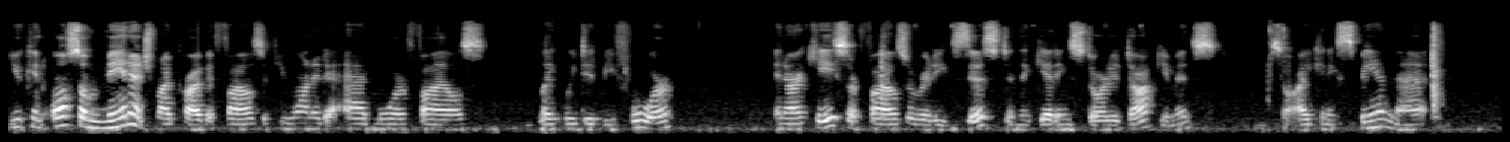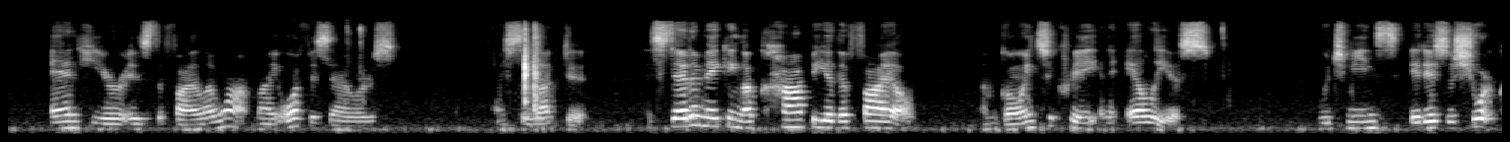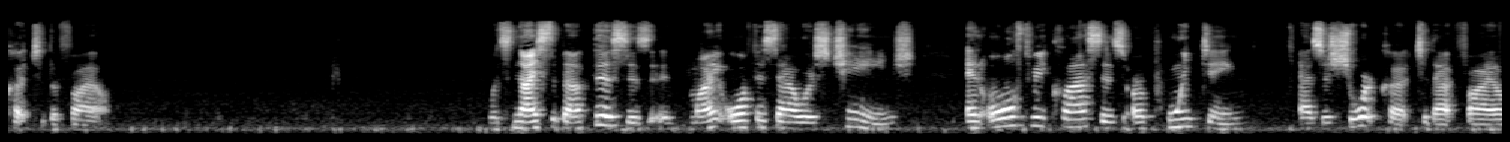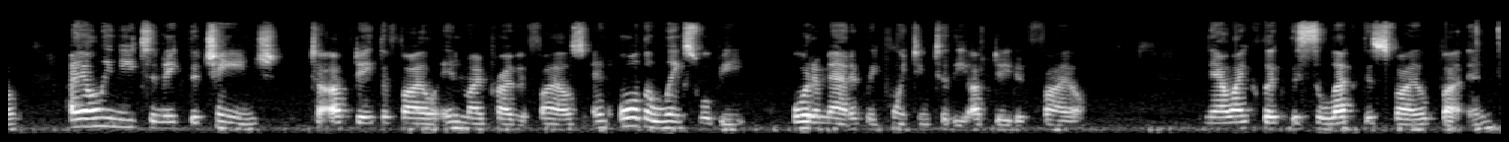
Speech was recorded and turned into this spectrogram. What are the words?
You can also manage my private files if you wanted to add more files like we did before. In our case, our files already exist in the Getting Started documents, so I can expand that. And here is the file I want, my office hours. I select it. Instead of making a copy of the file, I'm going to create an alias which means it is a shortcut to the file. What's nice about this is if my office hours change and all three classes are pointing as a shortcut to that file, I only need to make the change to update the file in my private files and all the links will be automatically pointing to the updated file. Now I click the select this file button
